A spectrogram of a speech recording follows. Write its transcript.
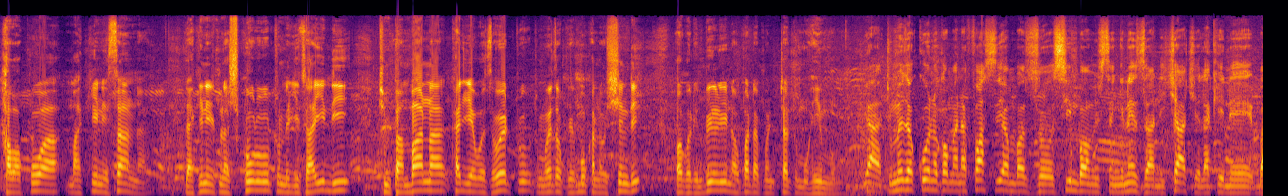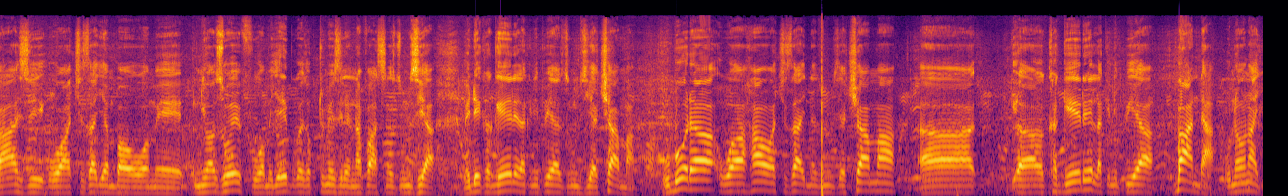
hawakuwa makini sana, lakini tunashukuru, tumejitahidi, tumepambana kadri ya uwezo wetu, tumeweza kuibuka na ushindi wa goli mbili na kupata pointi tatu muhimu. Ya, tumeweza kuona kwamba nafasi ambazo Simba wamezitengeneza ni chache, lakini baadhi wa wachezaji ambao wame, ni wazoefu wamejaribu kuweza kutumia zile nafasi. Nazungumzia Mede Kagere, lakini pia nazungumzia Chama. Ubora wa hawa wachezaji nazungumzia Chama, uh, uh, Kagere, lakini pia Banda, unaonaje?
